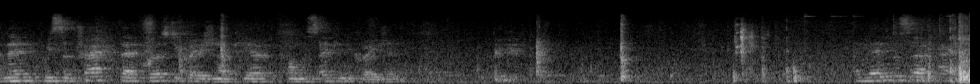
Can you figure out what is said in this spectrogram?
And then we subtract that first equation up here from the second equation. And then just uh, actually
